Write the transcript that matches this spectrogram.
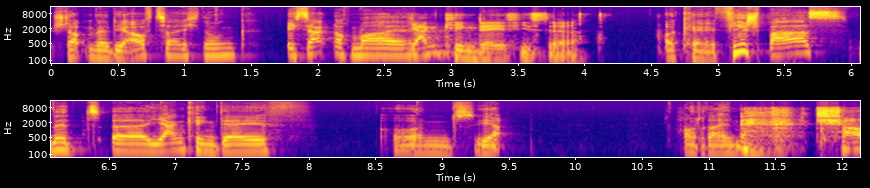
stoppen wir die Aufzeichnung. Ich sag nochmal, Young King Dave hieß der. okay, viel Spaß mit äh, Young King Dave und ja, haut rein. Ciao.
